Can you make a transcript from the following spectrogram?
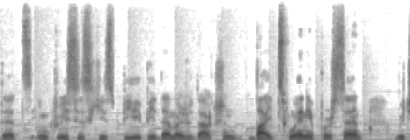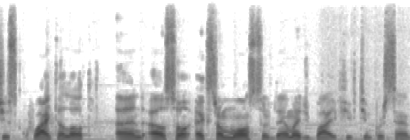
that increases his PvP damage reduction by 20%, which is quite a lot, and also extra monster damage by 15%,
